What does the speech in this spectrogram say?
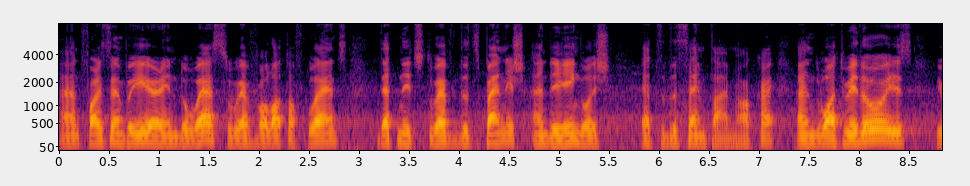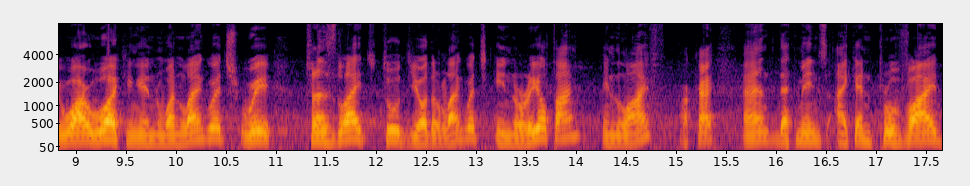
And for example, here in the West, we have a lot of clients that needs to have the Spanish and the English at the same time, okay? And what we do is you are working in one language, we translate to the other language in real time, in live, okay? And that means I can provide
